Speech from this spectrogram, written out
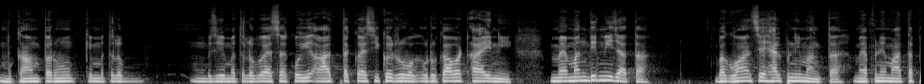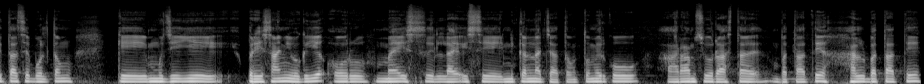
मुकाम पर हूँ कि मतलब मुझे मतलब ऐसा कोई आज तक ऐसी कोई रुकावट आई नहीं। मैं मंदिर नहीं जाता। भगवान से हेल्प नहीं माँगता। मैं अपने माता पिता से बोलता हूँ कि मुझे ये परेशानी हो गई है और मैं इस इससे निकलना चाहता हूँ। तो मेरे को आराम से वो रास्ता बताते, हल बताते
